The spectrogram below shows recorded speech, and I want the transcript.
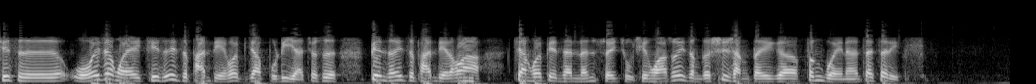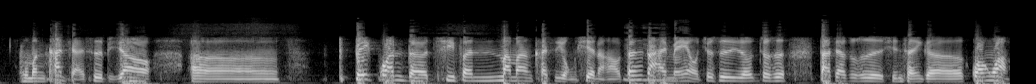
其实我会认为，其实一直盘跌会比较不利啊，就是变成一直盘跌的话，这样会变成冷水煮青蛙，所以整个市场的一个氛围呢，在这里我们看起来是比较呃。悲观的气氛慢慢开始涌现了哈，但是它还没有，就是有，就是大家就是形成一个观望，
